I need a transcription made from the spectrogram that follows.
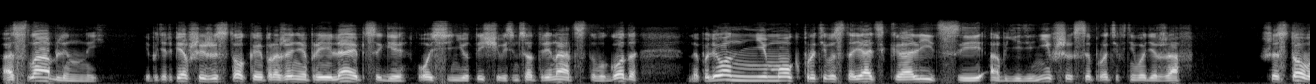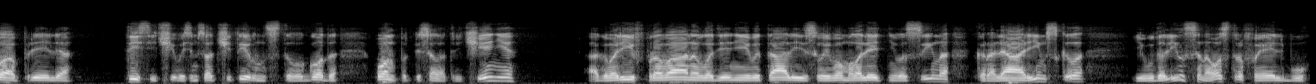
Ослабленный, и потерпевший жестокое поражение при Ляйпциге осенью 1813 года, Наполеон не мог противостоять коалиции объединившихся против него держав. 6 апреля 1814 года он подписал отречение, оговорив права на владение в Италии своего малолетнего сына, короля римского, и удалился на остров Эльбу,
